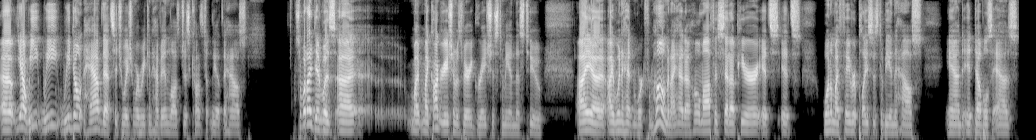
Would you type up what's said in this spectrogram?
uh, yeah, we we we don't have that situation where we can have in-laws just constantly at the house. So what I did was, uh, my my congregation was very gracious to me in this too. I uh, I went ahead and worked from home, and I had a home office set up here. It's it's one of my favorite places to be in the house, and it doubles as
